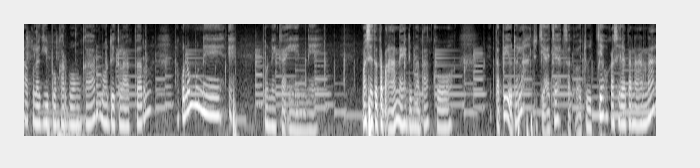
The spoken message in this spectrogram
aku lagi bongkar-bongkar mau declutter. Aku nemu nih eh boneka ini. Masih tetap aneh di mataku. Tapi udahlah cuci aja. Terus aku cuci aku kasih lihat anak-anak.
